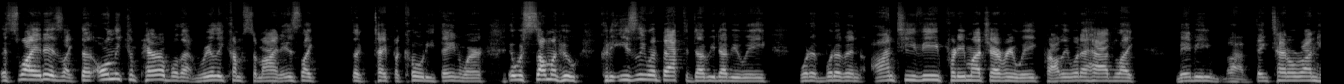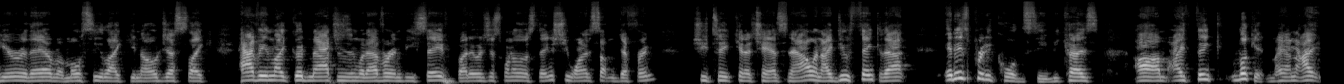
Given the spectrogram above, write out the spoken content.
it's why it is like the only comparable that really comes to mind is like the type of Cody thing where it was someone who could easily went back to WWE, would have would have been on TV pretty much every week, probably would have had like maybe a big title run here or there, but mostly like, you know, just like having like good matches and whatever and be safe. But it was just one of those things. She wanted something different. She's taking a chance now. And I do think that it is pretty cool to see because um, I think, look at man, I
